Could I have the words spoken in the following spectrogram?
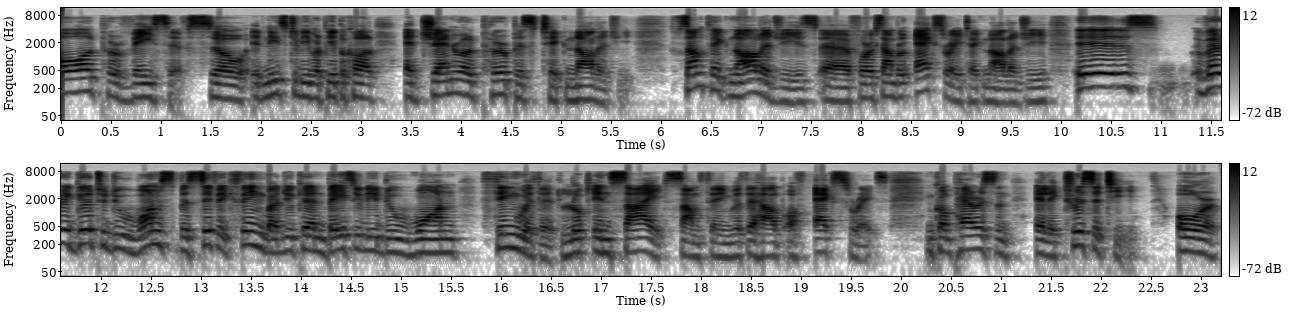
all pervasive. So it needs to be what people call a general purpose technology. Some technologies, uh, for example, X-ray technology, is very good to do one specific thing, but you can basically do one thing with it. Look inside something with the help of X-rays. In comparison, electricity or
